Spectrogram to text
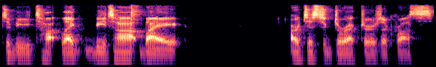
to be taught like be taught by artistic directors across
